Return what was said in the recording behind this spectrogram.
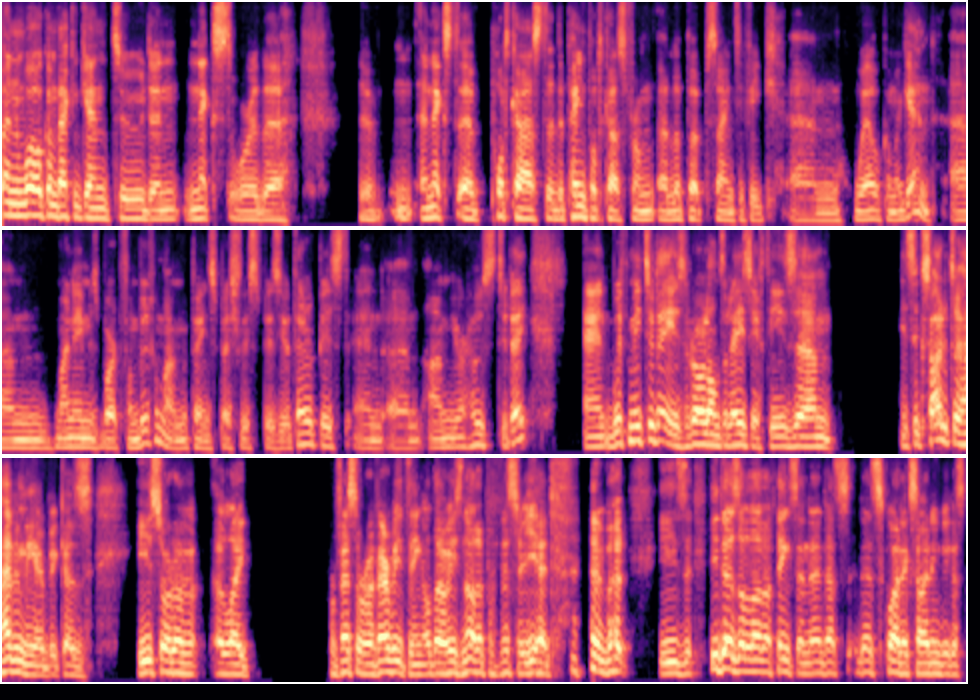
and welcome back again to the next or the the uh, next uh, podcast, uh, the pain podcast from uh, Le. Um, welcome again. Um, my name is Bart van Buchem. I'm a pain specialist physiotherapist, and um, I'm your host today. And with me today is Roland Reezigt. He's um, he's excited to have him here because he's sort of uh, like professor of everything, although he's not a professor yet, but he's he does a lot of things, and that's that's quite exciting because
